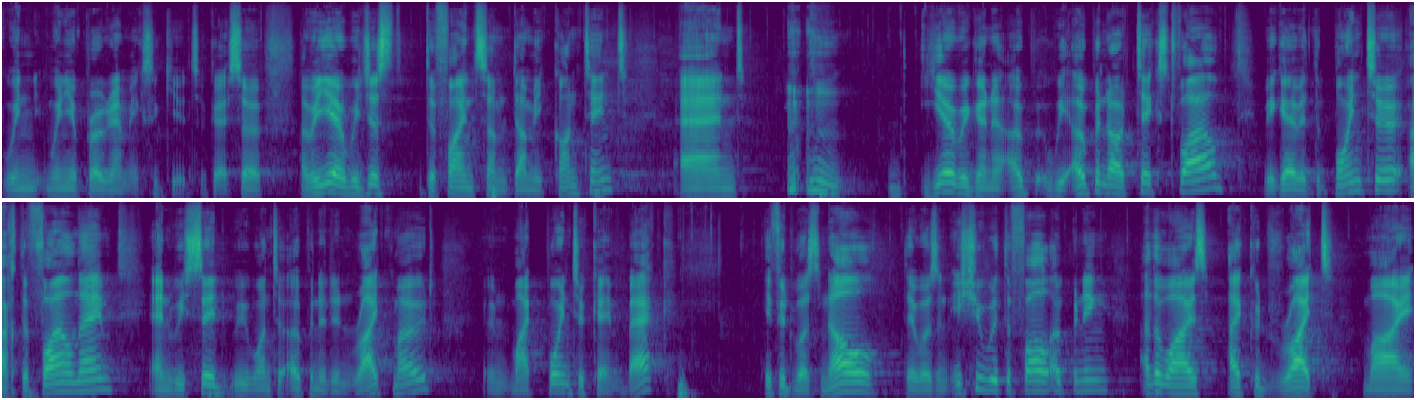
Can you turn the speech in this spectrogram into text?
when when your program executes. Okay, so over here we just defined some dummy content and here we're going to open, we opened our text file, we gave it the pointer, ach, the file name, and we said we want to open it in write mode, and my pointer came back. If it was null, there was an issue with the file opening. Otherwise, I could write my,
